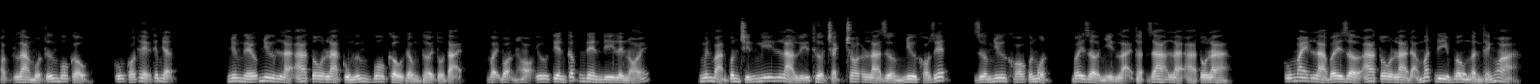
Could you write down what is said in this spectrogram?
hoặc là một tướng vô cầu cũng có thể tiếp nhận. Nhưng nếu như là a tô la cùng ưng vô cầu đồng thời tồn tại, vậy bọn họ ưu tiên cấp nên đi lên nói. Nguyên bản quân chín nghĩ là lý thừa trạch cho là dường như khó giết, dường như khó cuốn một, bây giờ nhìn lại thật ra là a tô la cũng may là bây giờ a tô la đã mất đi vô ngần thánh hỏa,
